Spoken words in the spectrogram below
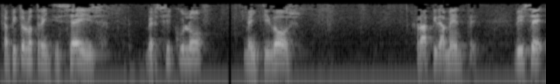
Capítulo 36, versículo 22. Rápidamente. Dice,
